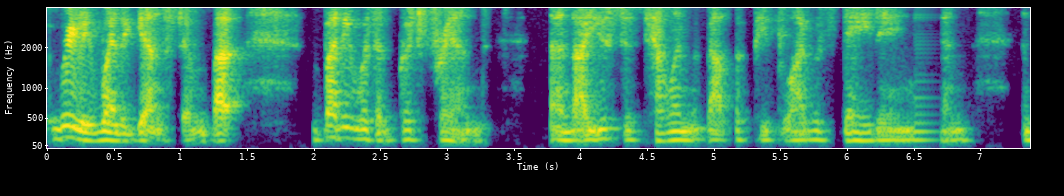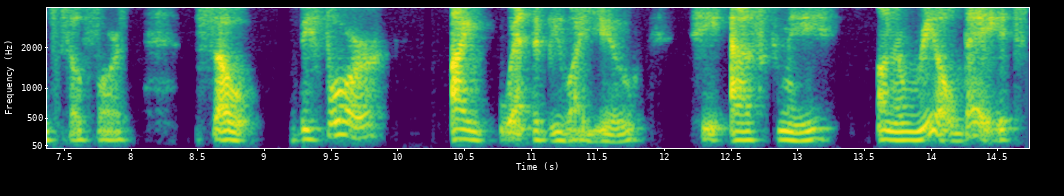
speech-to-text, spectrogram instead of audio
really went against him. But but he was a good friend, and I used to tell him about the people I was dating and and so forth. So before I went to BYU, he asked me on a real date,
